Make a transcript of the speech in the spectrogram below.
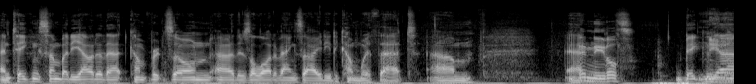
And taking somebody out of that comfort zone, uh, there's a lot of anxiety to come with that. Um, And needles. Big, yeah,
